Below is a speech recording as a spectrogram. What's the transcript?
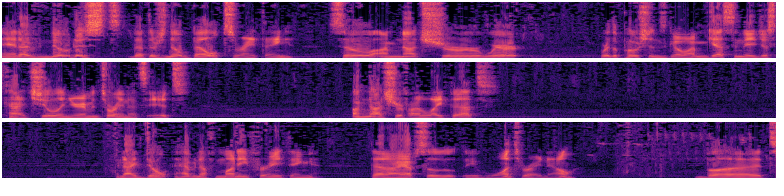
And I've noticed that there's no belts or anything, so I'm not sure where where the potions go. I'm guessing they just kind of chill in your inventory and that's it. I'm not sure if I like that. And I don't have enough money for anything that I absolutely want right now. But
